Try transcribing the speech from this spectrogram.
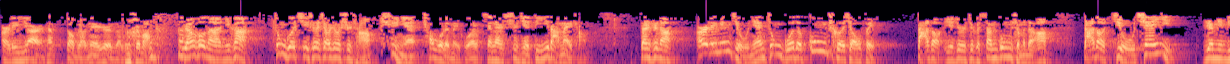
二零一二它到不了那日子了，是吧？然后呢，你看中国汽车销售市场去年超过了美国了，现在世界第一大卖场。但是呢，二零零九年中国的公车消费达到，也就是这个三公什么的啊，达到九千亿人民币，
